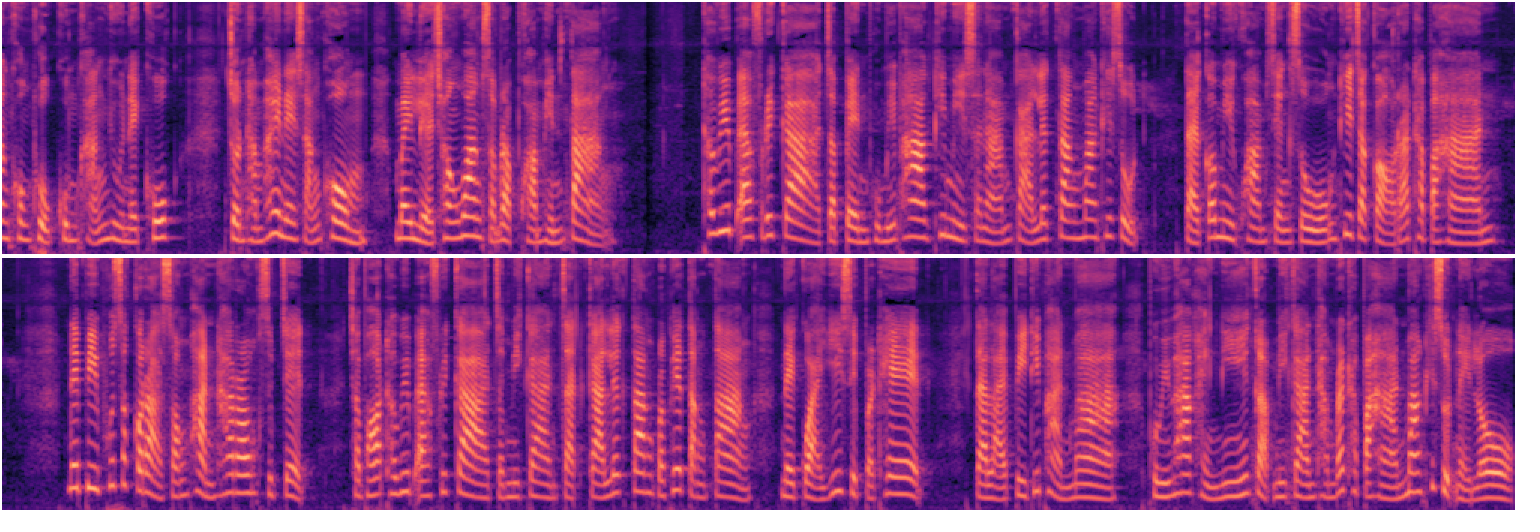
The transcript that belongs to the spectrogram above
ยังคงถูกคุมขังอยู่ในคุก จนทำให้ในสังคมไม่เหลือช่องว่างสำหรับความเห็นต่าง ทวีปแอฟริกาจะเป็นภูมิภาคที่มีสนามการเลือกตั้งมากที่สุด แต่ก็มีความเสี่ยงสูงที่จะก่อรัฐประหาร ในปีพุทธศักราช 2567 เฉพาะทวีปแอฟริกาจะมีการจัดการเลือกตั้งประเภทต่างๆ ในกว่า 20 ประเทศ แต่หลายปีที่ผ่านมา ภูมิภาคแห่งนี้กลับมีการทำรัฐประหารมากที่สุดในโลก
